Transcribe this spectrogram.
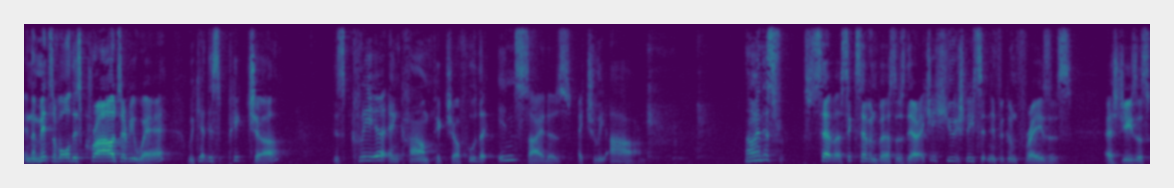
In the midst of all these crowds everywhere, we get this picture, this clear and calm picture of who the insiders actually are. Now, in this seven, six, seven verses, there are actually hugely significant phrases as Jesus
